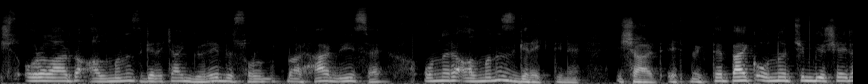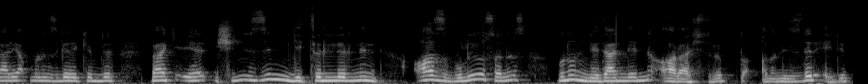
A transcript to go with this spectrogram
işte oralarda almanız gereken görev ve sorumluluklar her neyse onları almanız gerektiğini işaret etmekte. Belki onlar için bir şeyler yapmanız gerekebilir. Belki eğer işinizin getirilerinin az buluyorsanız bunun nedenlerini araştırıp analizler edip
